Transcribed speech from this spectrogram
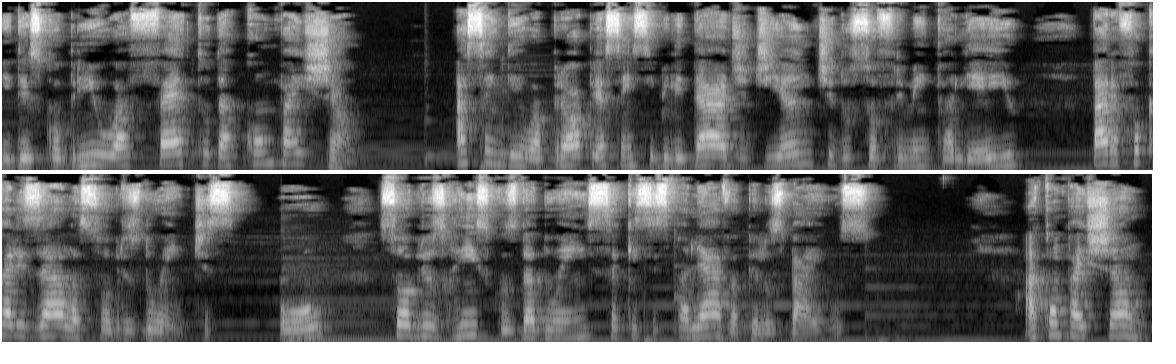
e descobriu o afeto da compaixão. Acendeu a própria sensibilidade diante do sofrimento alheio para focalizá-la sobre os doentes ou sobre os riscos da doença que se espalhava pelos bairros. A compaixão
